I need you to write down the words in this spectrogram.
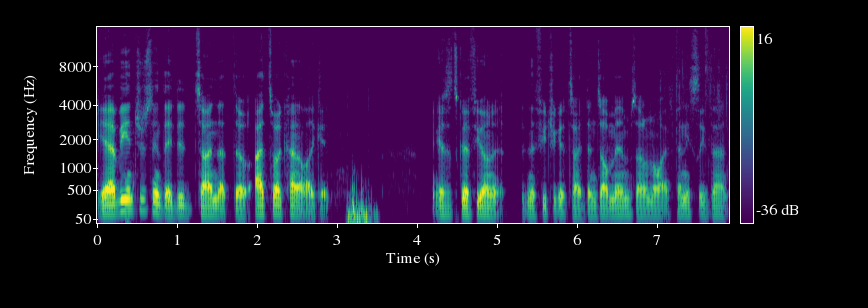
Yeah, it'd be interesting if they did sign that though. That's why I kind of like it. I guess it's good if you want to in the future get signed Denzel Mims. I don't know why penny sleeve that.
